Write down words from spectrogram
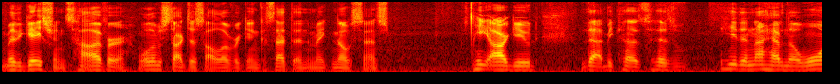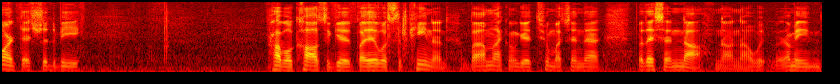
mitigations however well let me start this all over again because that didn't make no sense he argued that because his he did not have no warrant that should be probable cause to get but it was subpoenaed. But i'm not going to get too much in that. But they said no no no. We, i mean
